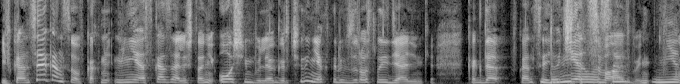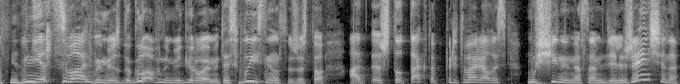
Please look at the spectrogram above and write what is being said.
И в конце концов, как мне сказали, что они очень были огорчены, некоторые взрослые дяденьки, когда в конце дочь нет свадьбы. Сын? Нет, нет. Нет свадьбы между главными героями. То есть выяснилось уже, что, а, что так-то притворялась мужчиной на самом деле женщина,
